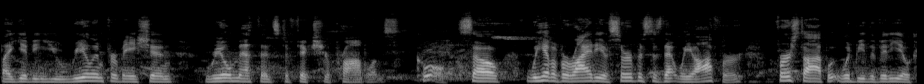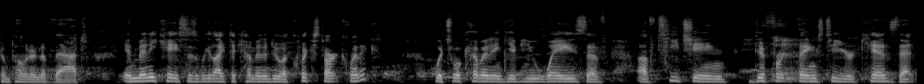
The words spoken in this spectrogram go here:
by giving you real information, real methods to fix your problems. Cool. So we have a variety of services that we offer. First off would be the video component of that. In many cases, we like to come in and do a quick start clinic which will come in and give you ways of, of teaching different things to your kids that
